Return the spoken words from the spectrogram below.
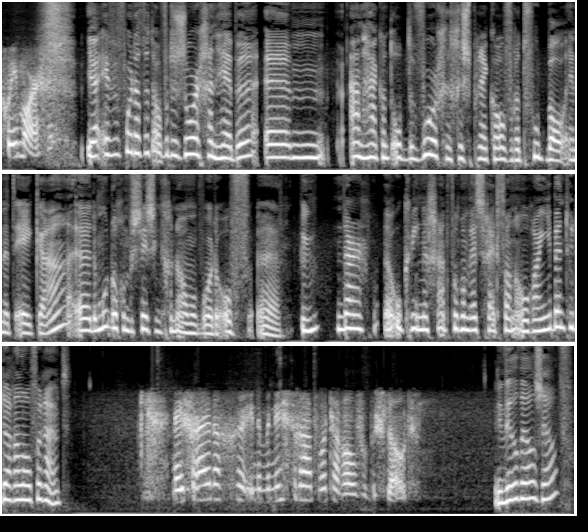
Goedemorgen. Ja, even voordat we het over de zorg gaan hebben. Um, aanhakend op de vorige gesprekken over het voetbal en het EK. Uh, er moet nog een beslissing genomen worden of uh, u naar uh, Oekraïne gaat voor een wedstrijd van Oranje. Bent u daar al over uit? Nee, vrijdag in de ministerraad wordt daarover besloten. U wil wel zelf?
